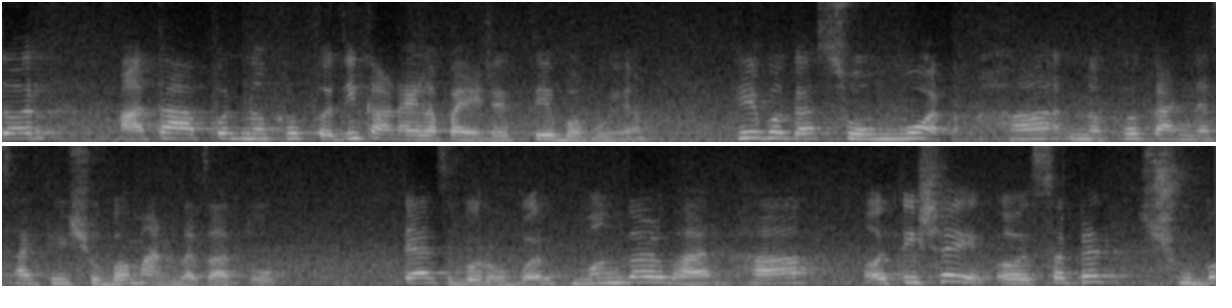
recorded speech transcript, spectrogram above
तर आता आपण नख कधी काढायला पाहिजे ते बघूया. हे बघा सोमवार हा नख काढण्यासाठी शुभ मानला जातो. त्याचबरोबर मंगळवार हा अतिशय सगळ्यात शुभ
